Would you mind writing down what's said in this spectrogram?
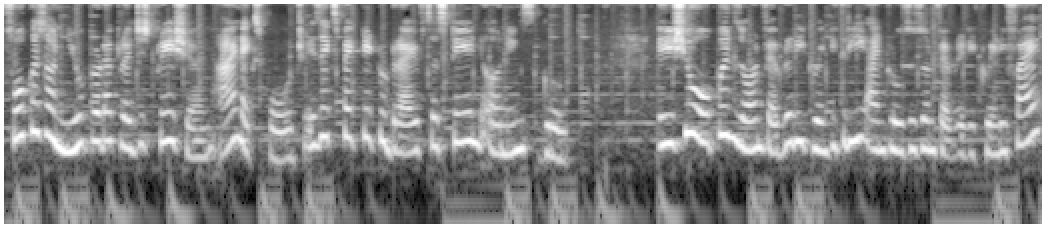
focus on new product registration and exports is expected to drive sustained earnings growth. The issue opens on February 23 and closes on February 25.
